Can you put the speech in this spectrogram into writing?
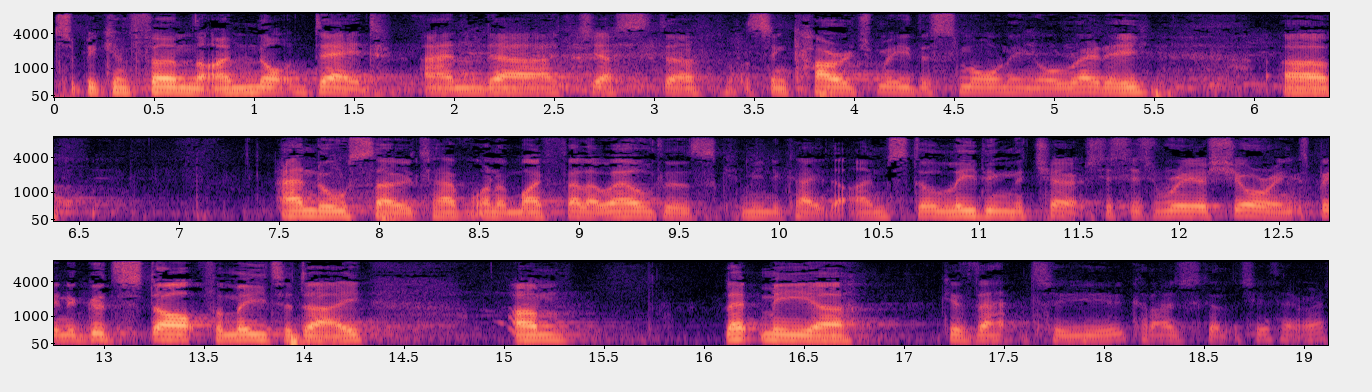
to be confirmed that I'm not dead, and uh, just uh, it's encouraged me this morning already. Uh, and also to have one of my fellow elders communicate that I'm still leading the church. This is reassuring. It's been a good start for me today. Um, let me uh, give that to you. Can I just get the chair there, right?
